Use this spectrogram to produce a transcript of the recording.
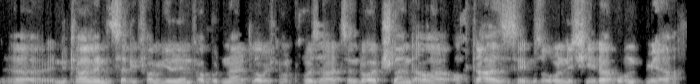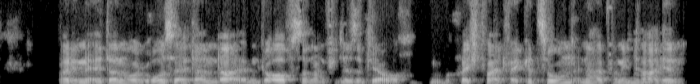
Äh, in Italien ist ja die Familienverbundenheit, glaube ich, noch größer als in Deutschland, aber auch da ist es eben so, nicht jeder wohnt mehr bei den Eltern oder Großeltern da im Dorf, sondern viele sind ja auch recht weit weggezogen innerhalb von mhm. Italien.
